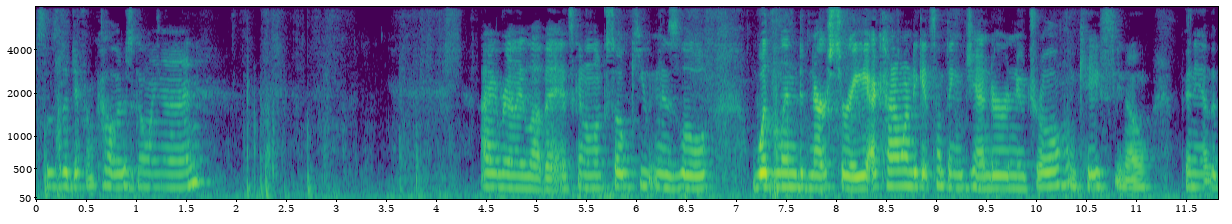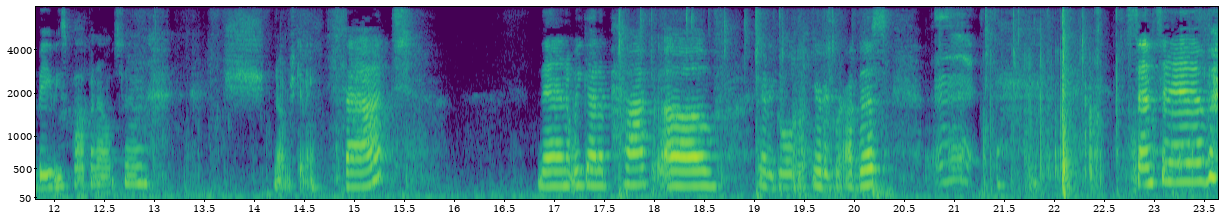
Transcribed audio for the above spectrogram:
So the different colors going on. I really love it. It's gonna look so cute in his little woodland nursery. I kind of wanted to get something gender neutral in case, you know, if any other babies popping out soon. Shh. No, I'm just kidding. That. Then we got a pack of, I gotta go over here to grab this. Sensitive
